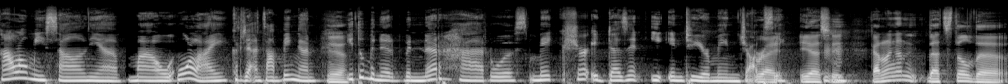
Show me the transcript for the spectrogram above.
kalau misalnya mau mulai kerjaan sampingan, Yeah. itu benar-benar harus make sure it doesn't eat into your main job Right, sih. iya sih. Karena kan that's still the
